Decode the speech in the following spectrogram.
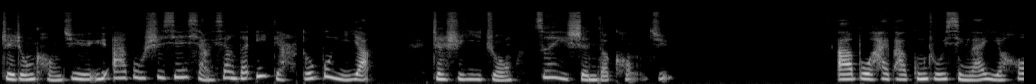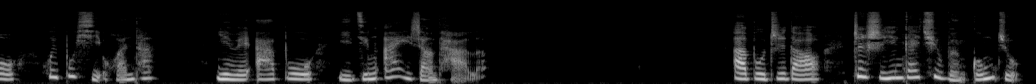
这种恐惧与阿布事先想象的一点都不一样，这是一种最深的恐惧。阿布害怕公主醒来以后会不喜欢他，因为阿布已经爱上她了。阿布知道这时应该去吻公主。”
